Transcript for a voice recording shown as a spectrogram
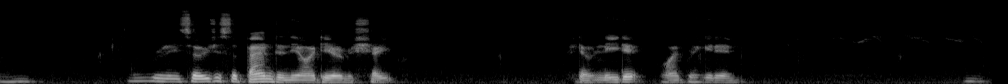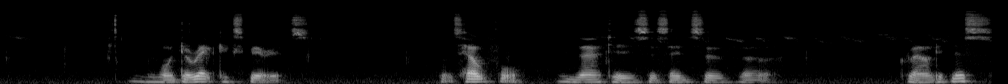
Mm-hmm. Really, so just abandon the idea of a shape. You don't need it, why bring it in? A more direct experience. What's helpful in that is a sense of uh, groundedness,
